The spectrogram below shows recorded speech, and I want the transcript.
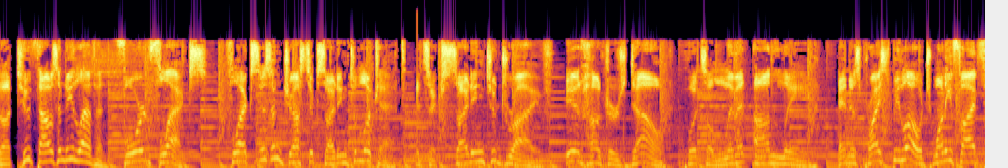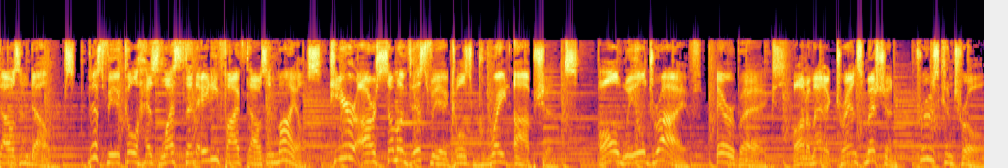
The 2011 Ford Flex. Flex isn't just exciting to look at, it's exciting to drive. It hunkers down, puts a limit on lean, and is priced below $25,000. This vehicle has less than 85,000 miles. Here are some of this vehicle's great options all wheel drive, airbags, automatic transmission, cruise control,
